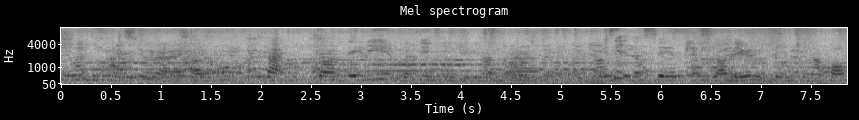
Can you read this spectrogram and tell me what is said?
we want to you, right? Um, like your daily routine in Sri Lanka, Yeah. is it the same as your daily routine in Singapore?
